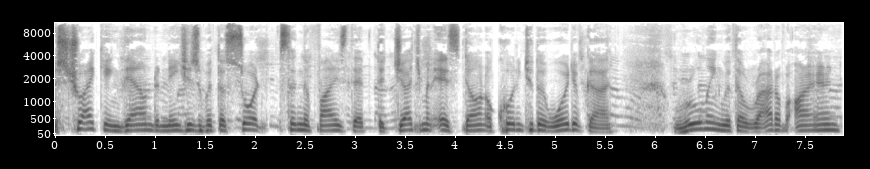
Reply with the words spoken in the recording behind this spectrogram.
Striking down the nations with the sword signifies that the judgment is done according to the word of God. Ruling with a rod of iron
